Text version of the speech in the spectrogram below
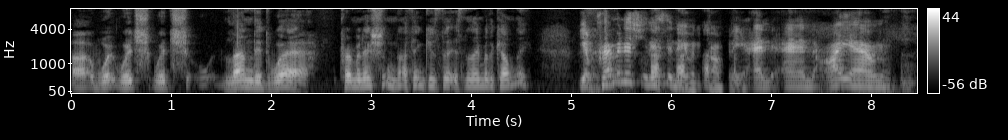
Uh, which which landed where? Premonition, I think, is the is the name of the company. Yeah, Premonition is the name of the company, and and I am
